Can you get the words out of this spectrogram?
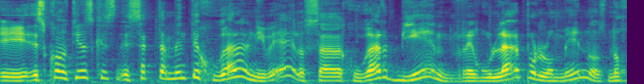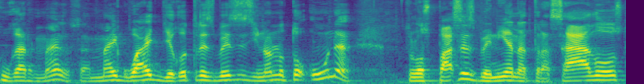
eh, es cuando tienes que exactamente jugar al nivel, o sea, jugar bien, regular por lo menos, no jugar mal. O sea, Mike White llegó tres veces y no anotó una. Los pases venían atrasados,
